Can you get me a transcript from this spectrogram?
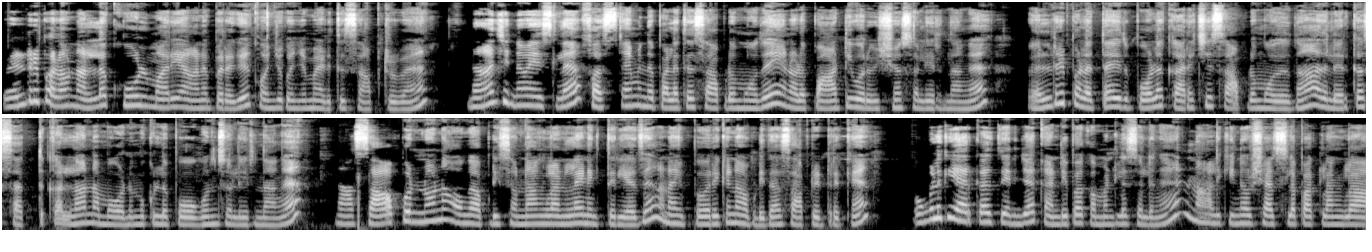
வெள்ளரி பழம் நல்லா கூழ் மாதிரி ஆன பிறகு கொஞ்சம் கொஞ்சமாக எடுத்து சாப்பிட்ருவேன் நான் சின்ன வயசில் ஃபஸ்ட் டைம் இந்த பழத்தை சாப்பிடும் போது என்னோட பாட்டி ஒரு விஷயம் சொல்லியிருந்தாங்க. வெள்ளரி பழத்தை இது போல் கரைச்சி சாப்பிடும்போது தான் அதில் இருக்க சத்துக்கள்லாம் நம்ம உடம்புக்குள்ளே போகும்னு சொல்லியிருந்தாங்க. நான் சாப்பிட்ணுன்னு அவங்க அப்படி சொன்னாங்களான்லாம் எனக்கு தெரியாது. ஆனால் இப்போ வரைக்கும் நான் அப்படி தான் சாப்பிட்டுட்ருக்கேன் உங்களுக்கு யாருக்காவது தெரிஞ்சால் கண்டிப்பாக கமெண்ட்டில் சொல்லுங்கள் நாளைக்கு இன்னொரு ஷார்ட்ஸில் பார்க்கலாங்களா?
